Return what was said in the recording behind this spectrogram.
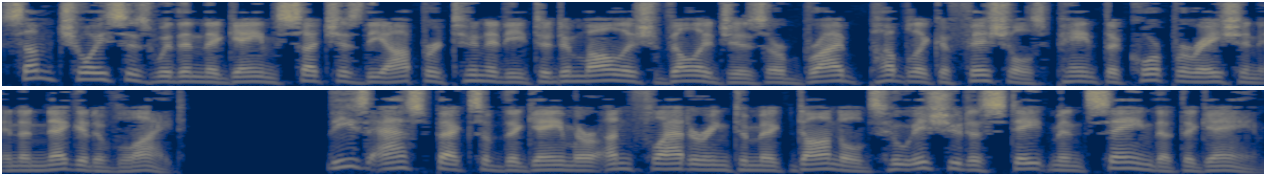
Some choices within the game such as the opportunity to demolish villages or bribe public officials paint the corporation in a negative light. These aspects of the game are unflattering to McDonald's who issued a statement saying that the game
